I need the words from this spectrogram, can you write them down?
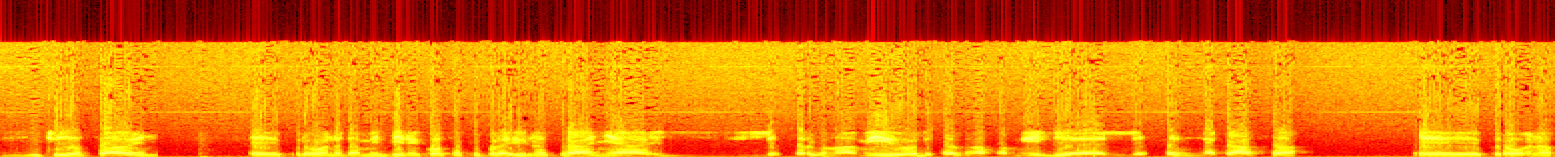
muchos ya saben, eh, pero bueno, también tiene cosas que por ahí uno extraña, el, estar con los amigos, el estar con la familia, el estar en la casa, eh, pero bueno,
